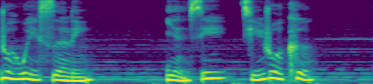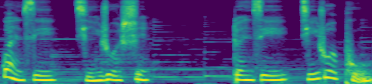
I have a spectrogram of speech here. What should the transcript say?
若渭四邻。偃兮其若客，涣兮其若市，敦兮其若朴，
